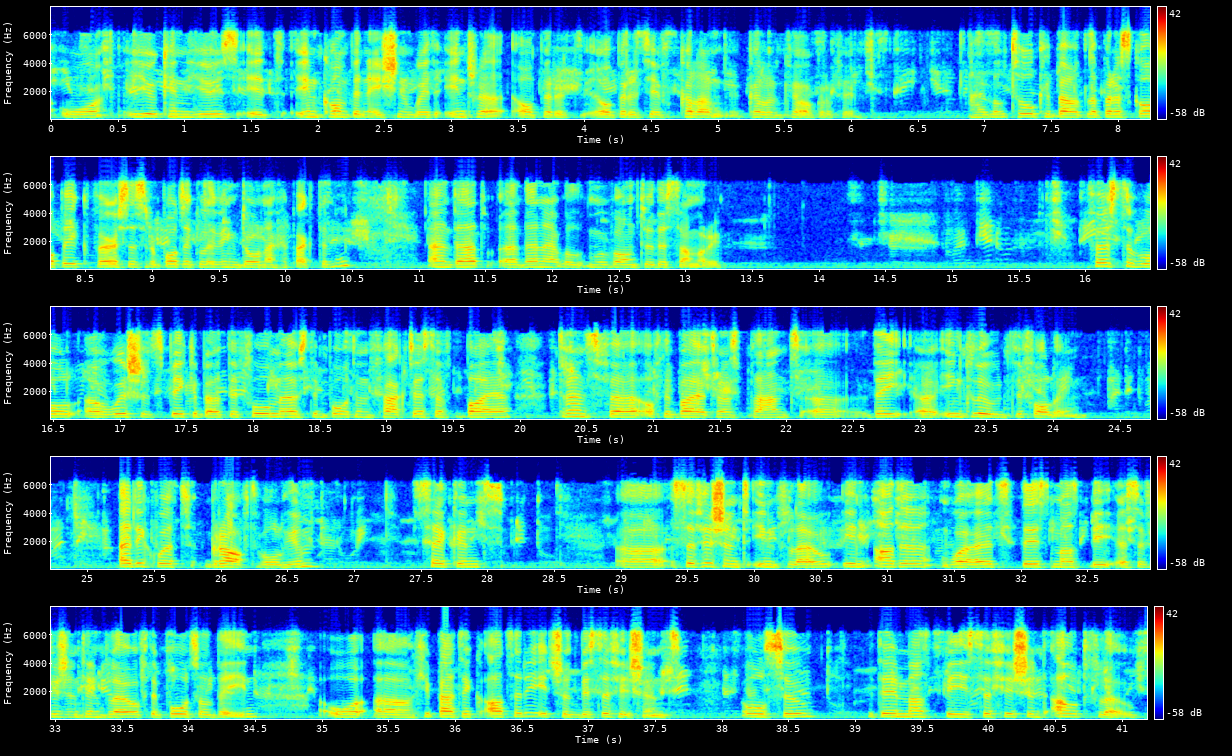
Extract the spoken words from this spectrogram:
or you can use it in combination with intraoperative cholangiography. I will talk about laparoscopic versus robotic living donor hepatectomy, and then I will move on to the summary. First of all, uh, we should speak about the four most important factors of biotransfer of the biotransplant. Uh, they uh, include the following. Adequate graft volume. Second, uh, sufficient inflow. In other words, this must be a sufficient inflow of the portal vein or uh, hepatic artery. It should be sufficient. Also, there must be sufficient outflow.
